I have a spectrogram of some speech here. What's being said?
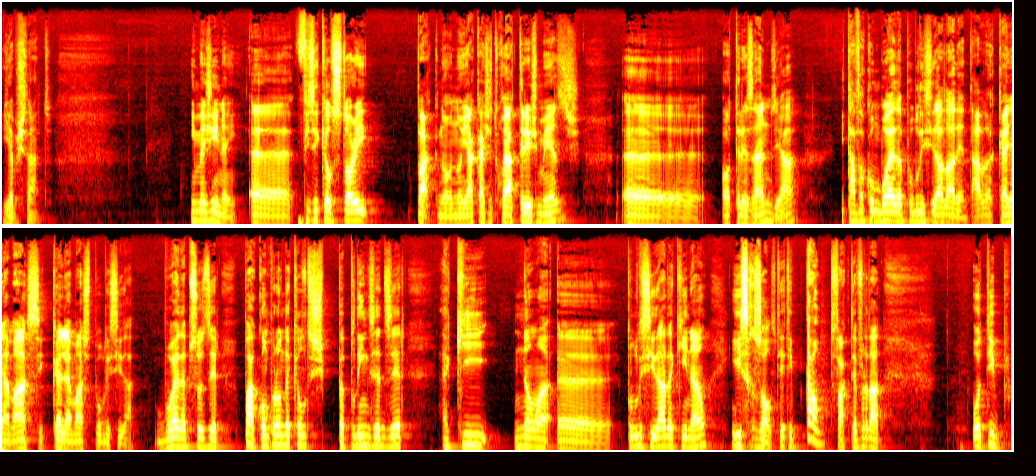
e abstrato. Imaginem, uh, fiz aquele story, pá, que não, não ia à caixa de correio há 3 meses, uh, ou 3 anos, já, e estava com boé da publicidade lá dentro, estava calhamaço e calhamaço de publicidade. Boé da pessoa dizer, pá, compram daqueles papelinhos a dizer, aqui não há uh, publicidade, aqui não, e isso resolve. E é tipo, tal, de facto, é verdade. Ou tipo,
